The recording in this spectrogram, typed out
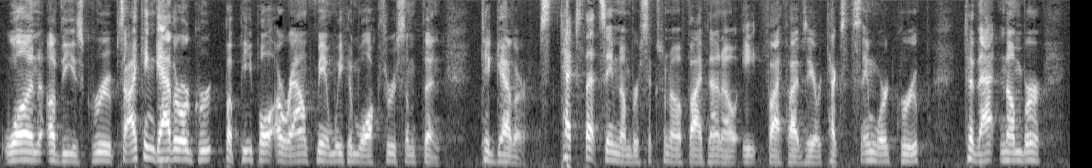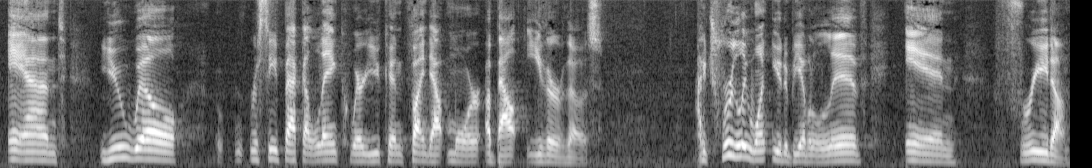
one of these groups. I can gather a group of people around me and we can walk through something together. Text that same number, 610 590 8550. Text the same word group to that number, and you will receive back a link where you can find out more about either of those. I truly want you to be able to live in freedom.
